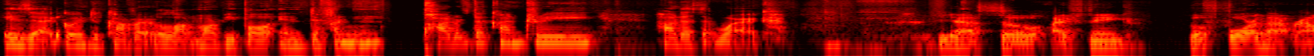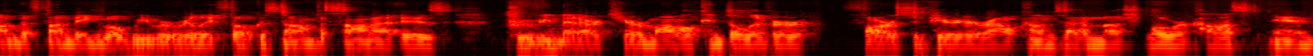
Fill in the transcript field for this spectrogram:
is that going to cover a lot more people in different part of the country? How does it work? Yeah, so I think before that round of funding, what we were really focused on, Visana, is proving that our care model can deliver far superior outcomes at a much lower cost and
